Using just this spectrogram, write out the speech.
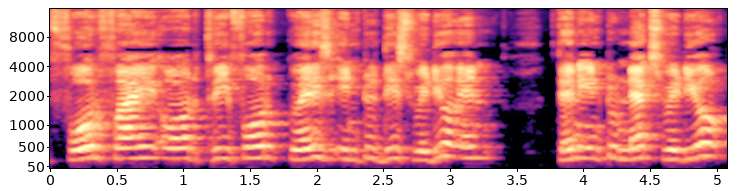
four five or three four queries into this video and then into next video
